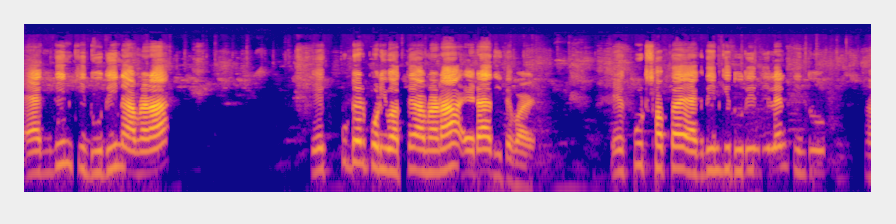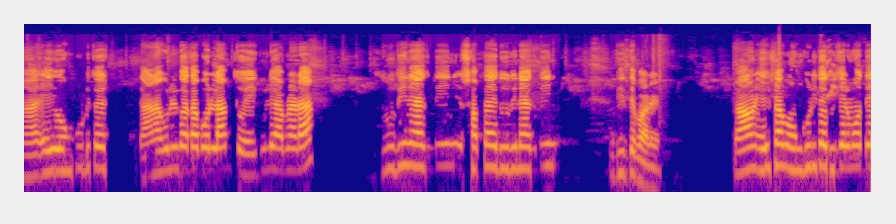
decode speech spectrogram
একদিন কি দুদিন আপনারা এক ফুটের পরিবর্তে আপনারা এটা দিতে পারেন। এক ফুট সপ্তাহে একদিন কি দুদিন দিলেন, কিন্তু এই অঙ্কুরিত দানাগুলির কথা বললাম, তো এইগুলি আপনারা দুদিন একদিন, সপ্তাহে দুদিন একদিন দিতে পারেন। কারণ এইসব অঙ্কুরিত বীজের মধ্যে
